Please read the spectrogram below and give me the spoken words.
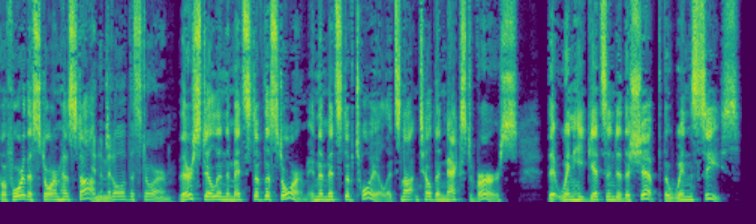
before the storm has stopped. In the middle of the storm. They're still in the midst of the storm, in the midst of toil. It's not until the next verse that when he gets into the ship, the winds cease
